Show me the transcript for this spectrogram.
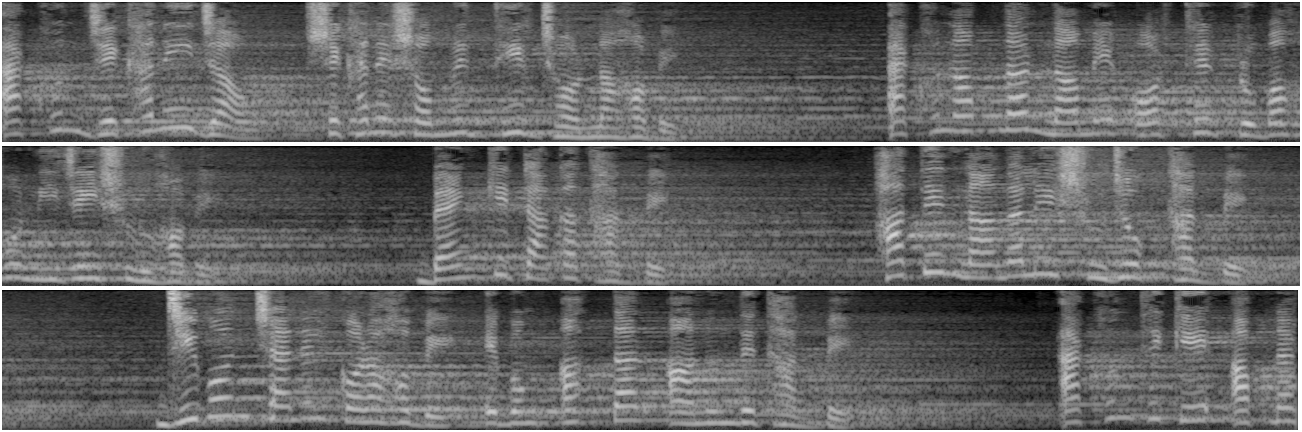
এখন যেখানেই যাও, সেখানে সমৃদ্ধির ঝর্ণা হবে। এখন আপনার নামে অর্থের প্রবাহ নিজেই শুরু হবে। ব্যাংকে টাকা থাকবে। হাতের নাগালে সুযোগ থাকবে। জীবন চ্যানেল করা হবে এবং আত্মার আনন্দে থাকবে। এখন থেকে আপনার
